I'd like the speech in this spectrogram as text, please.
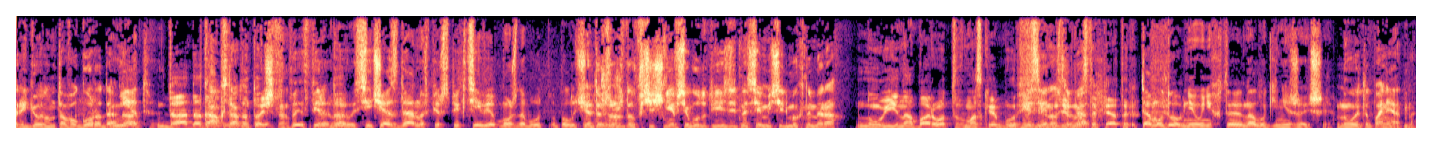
регионом того города? Нет. Да, да, да, Как так? абсолютно точно. Сейчас да, но в перспективе можно будет получить. Это что же, в Чечне все будут ездить на 77-х номерах? Ну и наоборот, в Москве будут ездить на 95-х. 95-х. Там удобнее, у них налоги нижайшие. Ну, это понятно.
